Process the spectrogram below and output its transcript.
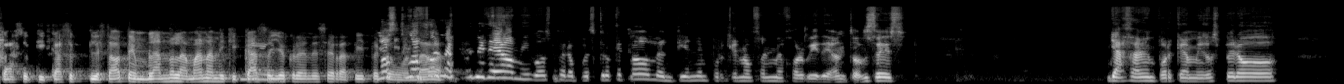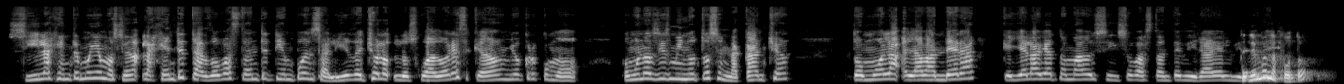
Kikazo, Kikazo, le estaba temblando la mano a mi Kikazo, yo creo, en ese ratito. No, no fue el mejor video, amigos, pero pues creo que todos lo entienden porque no fue el mejor video. Entonces, ya saben por qué, amigos. Pero sí, la gente muy emocionada. La gente tardó bastante tiempo en salir. De hecho, los jugadores se quedaron, yo creo, como, como unos 10 minutos en la cancha. Tomó la, la bandera que ya la había tomado y se hizo bastante viral el video. ¿Tenemos la foto?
